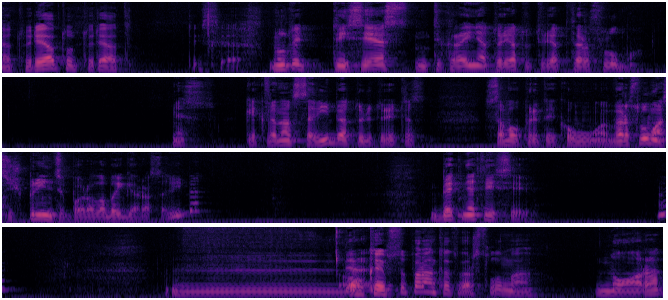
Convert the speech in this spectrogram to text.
neturėtų turėti teisėjas? Nu, tai teisėjas tikrai neturėtų turėti verslumo. Kiekviena savybė turi turėti savo pritaikomumą. Verslumas iš principo yra labai gera savybė, bet neteisėjai. O kaip suprantat verslumą? Norą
